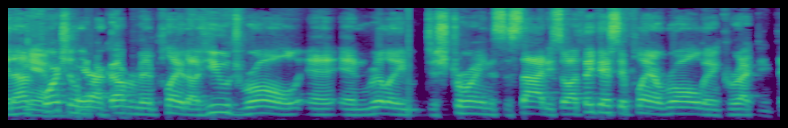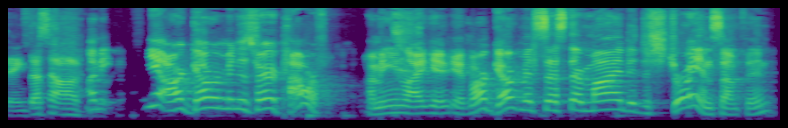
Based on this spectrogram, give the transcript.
And unfortunately, yeah. our government played a huge role in, in, really destroying the society. So I think they should play a role in correcting things. That's how I, I mean, yeah, our government is very powerful. I mean, like if our government sets their mind to destroying something,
